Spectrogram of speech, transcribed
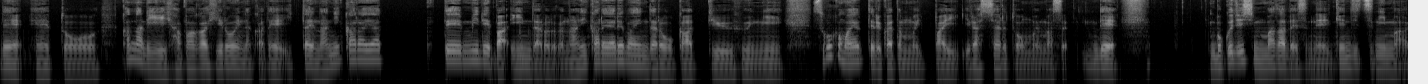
で、えっ、ー、と、かなり幅が広い中で、一体何からやってってみればいいんだろうとか何からやればいいんだろうかっていうふうにすごく迷ってる方もいっぱいいらっしゃると思います。で、僕自身まだですね、現実に今、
